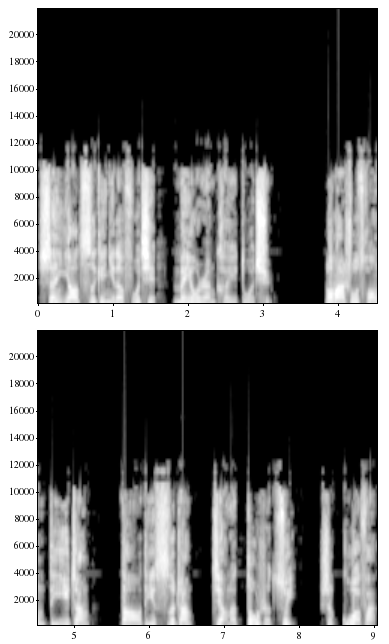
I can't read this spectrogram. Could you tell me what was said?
神要赐给你的福气，没有人可以夺去。罗马书从第一章到第四章讲的都是罪。是过犯，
